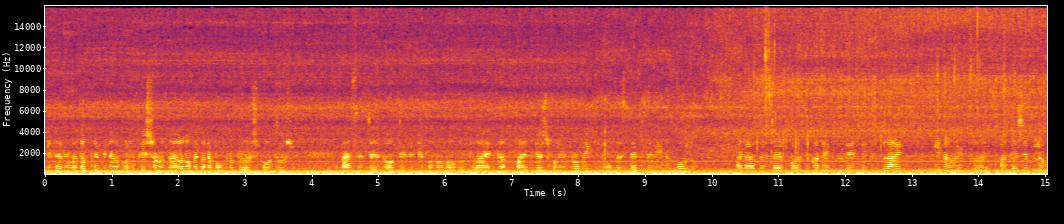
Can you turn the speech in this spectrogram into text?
για τα βήματα που πρέπει να ακολουθήσουν ανάλογα με τον επόμενο προορισμό τους. Passengers continuing on another flight can find useful information on the steps they need to follow at Athens Airport to connect to their next flight in our in-flight magazine blue.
